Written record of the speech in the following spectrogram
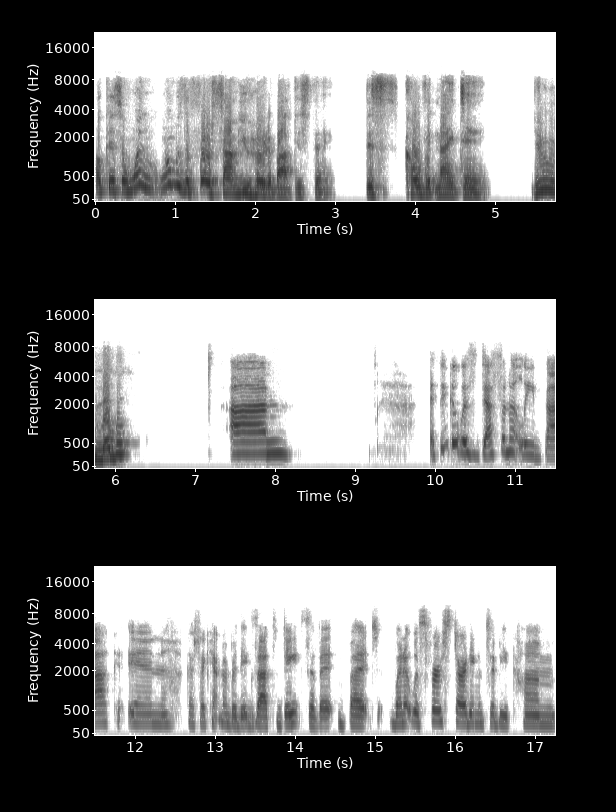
Okay, so when when was the first time you heard about this thing, this COVID nineteen? Do you remember? Um, I think it was definitely back in, gosh, I can't remember the exact dates of it, but when it was first starting to become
